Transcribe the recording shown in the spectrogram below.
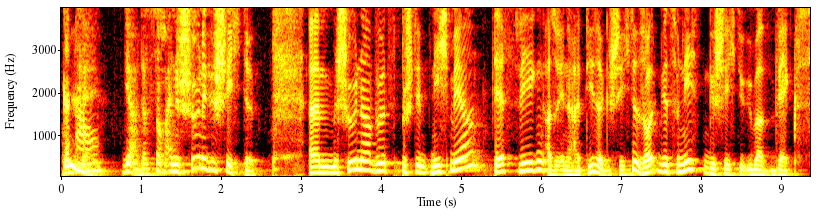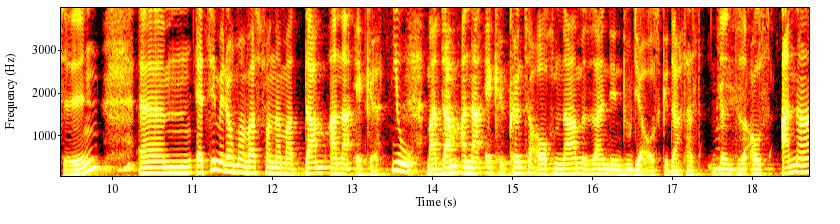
Genau. Okay. Ja, das ist doch eine schöne Geschichte. Ähm, schöner wird es bestimmt nicht mehr. Deswegen, also innerhalb dieser Geschichte, sollten wir zur nächsten Geschichte überwechseln. Ähm, erzähl mir doch mal was von der Madame Anna Ecke. Jo. Madame Anna Ecke könnte auch ein Name sein, den du dir ausgedacht hast. Aus Anna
